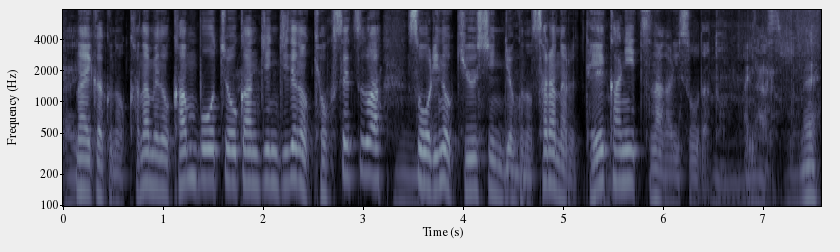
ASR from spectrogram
はい、内閣の要の官房長官人事での曲折は、総理の求心力のさらなる低下につながりそうだとあります。うんうん、ね。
